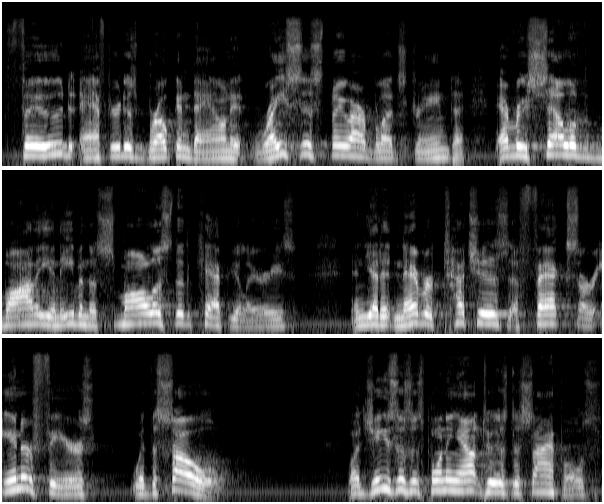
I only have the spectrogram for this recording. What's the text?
Food, after it is broken down, it races through our bloodstream to every cell of the body and even the smallest of the capillaries, and yet it never touches, affects, or interferes with the soul. What Jesus is pointing out to his disciples,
